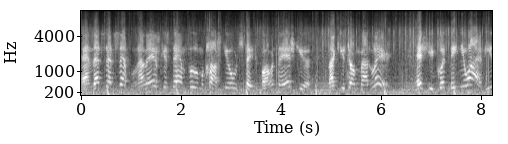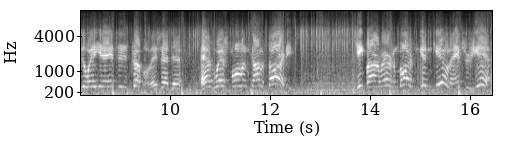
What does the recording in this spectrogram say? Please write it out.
And that's that simple. Now, they ask this damn fool McCloskey over at the State Department, they ask you, like you talking about Laird, ask you to quit beating your wife. Either way, you answered in trouble. They said, uh, has Westmoreland got authority keep our American boys from getting killed? The answer is yes.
